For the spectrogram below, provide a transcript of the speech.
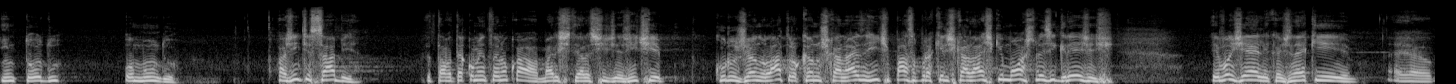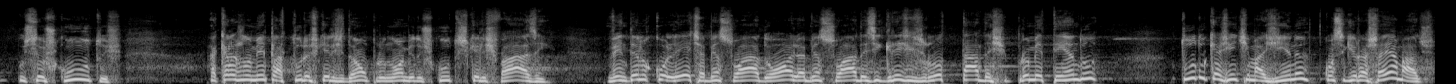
em todo o mundo. A gente sabe, eu estava até comentando com a Maristela esse dia, a gente corujando lá, trocando os canais, a gente passa por aqueles canais que mostram as igrejas evangélicas, né, que é, os seus cultos, aquelas nomenclaturas que eles dão para o nome dos cultos que eles fazem, vendendo colete abençoado, óleo abençoado, as igrejas lotadas, prometendo tudo que a gente imagina. Conseguiram achar aí, amados?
